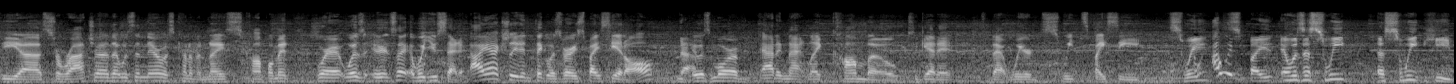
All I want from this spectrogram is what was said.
the uh, sriracha that was in there was kind of a nice compliment. Where it was, it's like what you said. I actually didn't think it was very spicy at all. No. It was more of adding that like combo to get it that weird sweet spicy. Sweet I would- spice. It was a sweet, a sweet heat.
